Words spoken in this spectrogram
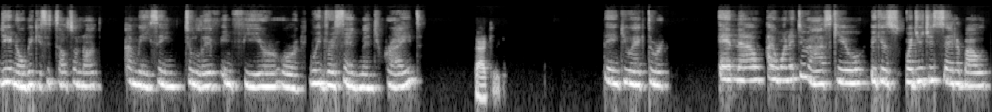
you know, because it's also not amazing to live in fear or with resentment, right? Exactly. Thank you, Hector. And now I wanted to ask you because what you just said about,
